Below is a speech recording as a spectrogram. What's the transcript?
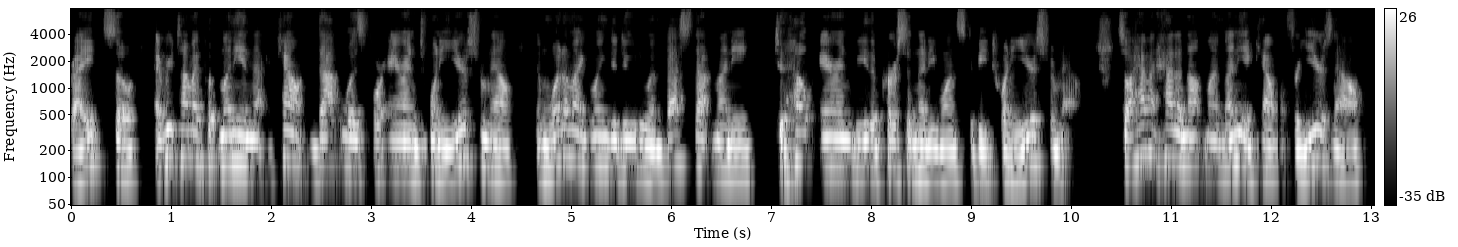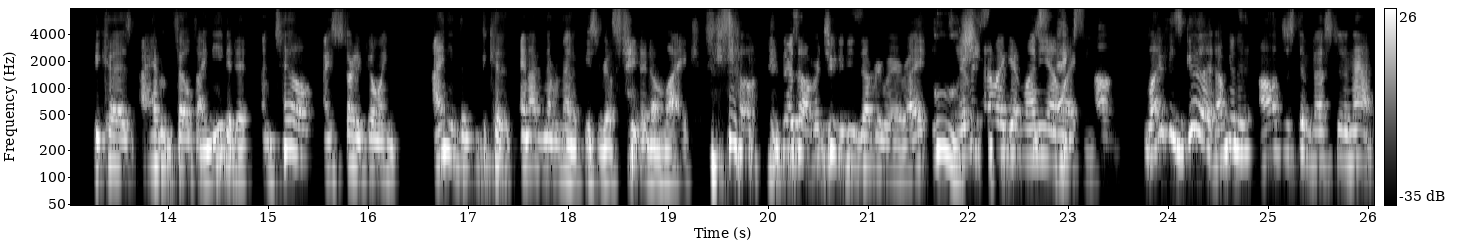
right? So every time I put money in that account, that was for Aaron 20 years from now. And what am I going to do to invest that money to help Aaron be the person that he wants to be 20 years from now? So I haven't had a not my money account for years now because I haven't felt I needed it until I started going, I need to because, and I've never met a piece of real estate I don't like. So there's opportunities everywhere, right? Ooh, so every time I get money, I'm like, oh, life is good. I'm gonna, I'll just invest in that.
